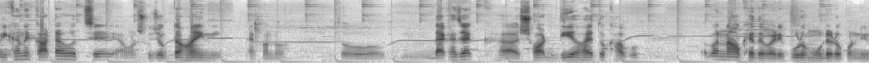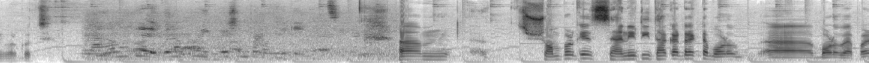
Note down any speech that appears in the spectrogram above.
ওইখানে কাটা হচ্ছে আমার সুযোগটা হয়নি এখনও। তো দেখা যাক শর্ট দিয়ে হয়তো খাব। আবার নাও খেতে পারি পুরো মুডের ওপর নির্ভর করছে। সম্পর্কে স্যানিটি থাকাটা একটা বড় বড় ব্যাপার।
